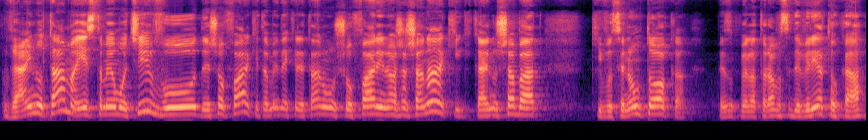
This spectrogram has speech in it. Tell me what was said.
vai no Tama, esse também é o motivo de shofar, que também decretaram o shofar em Rosh Hashanah, que, que cai no Shabat, que você não toca, mesmo que pela Torá você deveria tocar,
